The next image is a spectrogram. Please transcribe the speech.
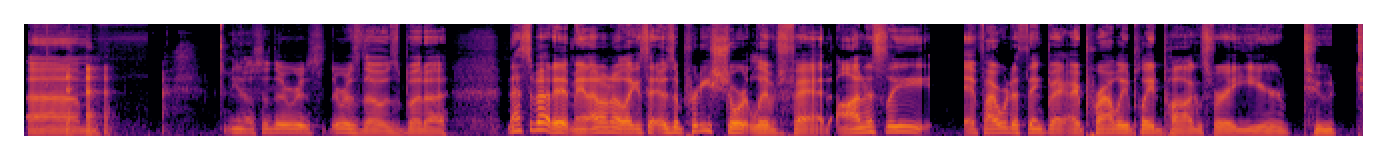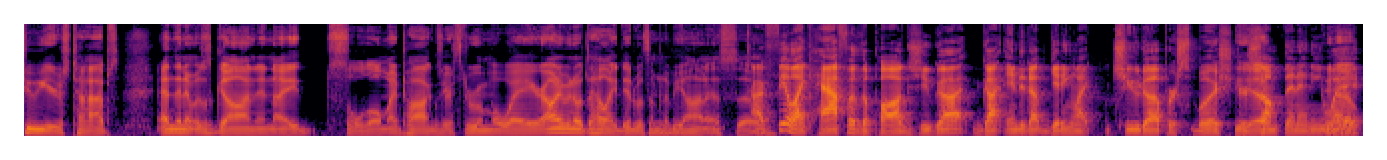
Um you know so there was there was those but uh that's about it man. I don't know. Like i said it was a pretty short-lived fad. Honestly if i were to think back i probably played pogs for a year two two years tops, and then it was gone, and I sold all my Pogs or threw them away, or I don't even know what the hell I did with them to be honest. So I feel like half of the Pogs you got got ended up getting like chewed up or smushed or Yep. something anyway. Yep.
